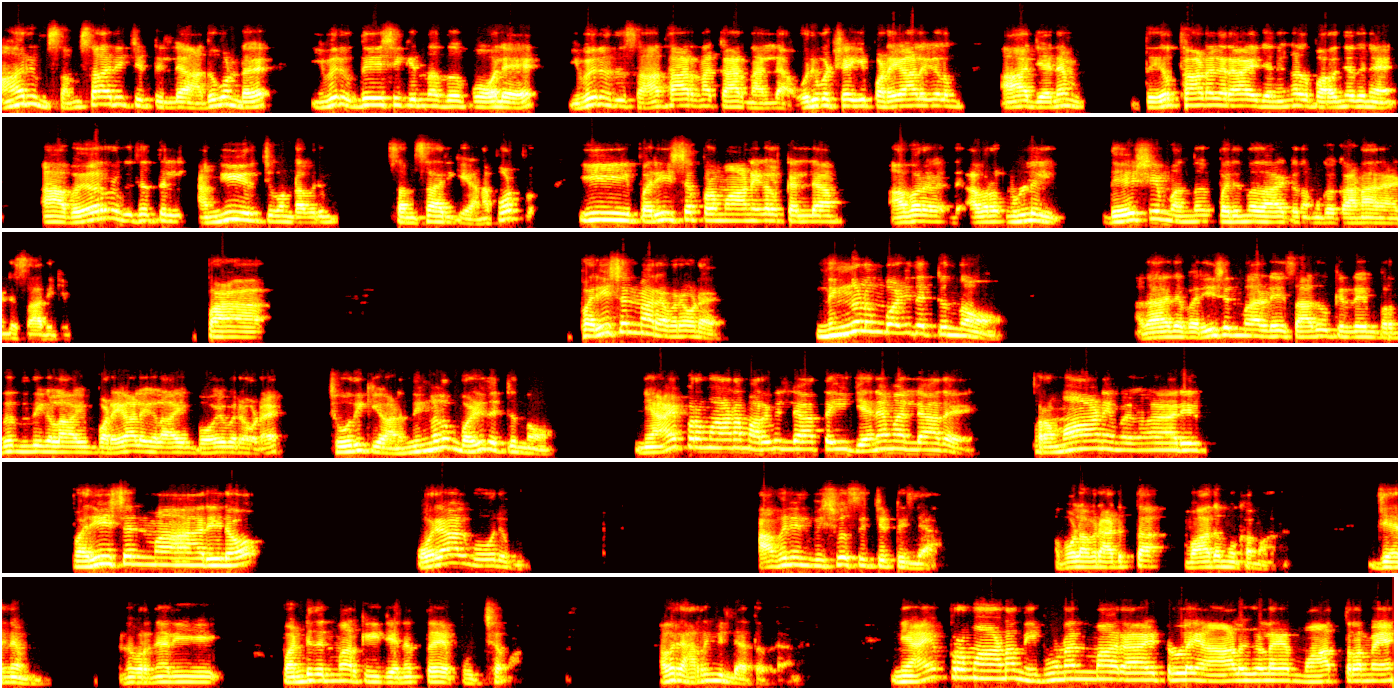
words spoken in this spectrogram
ആരും സംസാരിച്ചിട്ടില്ല. അതുകൊണ്ട് ഇവരുദ്ദേശിക്കുന്നത് പോലെ ഇവനൊരു സാധാരണക്കാരനല്ല. ഒരുപക്ഷെ ഈ പടയാളികളും ആ ജനം തീർത്ഥാടകരായ ജനങ്ങൾ പറഞ്ഞതിനെ ആ വേറൊരു വിധത്തിൽ അംഗീകരിച്ചുകൊണ്ട് അവരും സംസാരിക്കുകയാണ്. അപ്പോൾ ഈ പരീക്ഷ പ്രമാണികൾക്കെല്ലാം അവർ അവർ ഉള്ളിൽ ദേഷ്യം വന്ന് വരുന്നതായിട്ട് നമുക്ക് കാണാനായിട്ട് സാധിക്കും. പരീശന്മാർ അവരോട് നിങ്ങളും വഴിതെറ്റുന്നോ അതായത് പരീശന്മാരുടെയും സാധുക്കരുടെയും പ്രതിനിധികളായും പടയാളികളായും പോയവരോട് ചോദിക്കുകയാണ് നിങ്ങളും വഴിതെറ്റുന്നോ ന്യായപ്രമാണം അറിവില്ലാത്ത ഈ ജനമല്ലാതെ പ്രമാണിമാരിൽ പരീശന്മാരിലോ ഒരാൾ പോലും അവനിൽ വിശ്വസിച്ചിട്ടില്ല. അപ്പോൾ അവർ അടുത്ത വാദമുഖമാണ്. ജനം എന്ന് പറഞ്ഞാൽ ഈ പണ്ഡിതന്മാർക്ക് ഈ ജനത്തെ പുച്ഛമാണ്. അവരറിവില്ലാത്തവരാണ്. ന്യായപ്രമാണ നിപുണന്മാരായിട്ടുള്ള ആളുകളെ മാത്രമേ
